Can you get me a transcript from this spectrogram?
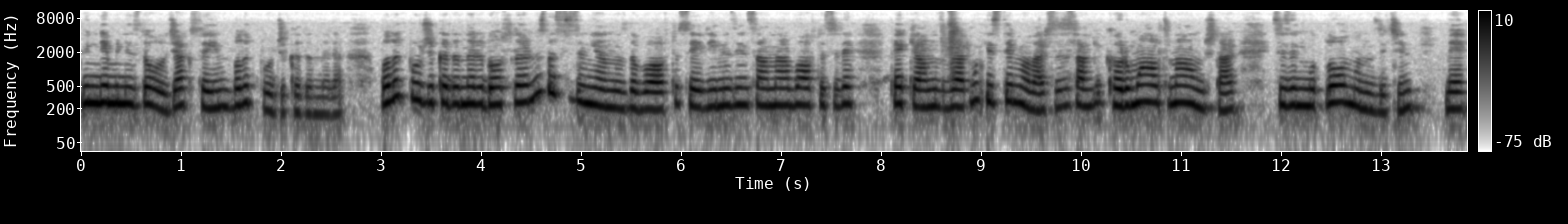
gündeminizde olacak sayın balık burcu kadınları. Balık burcu kadınları dostlarınız da sizin yanınızda bu hafta. Sevdiğiniz insanlar bu hafta sizi pek yalnız bırakmak istemiyorlar. Sizi sanki koruma altına almışlar. Sizin mutlu olmanız için ve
